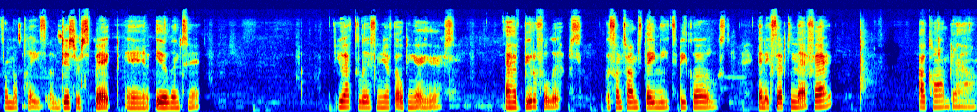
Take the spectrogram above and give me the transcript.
from a place of disrespect and ill intent. You have to listen, you have to open your ears. I have beautiful lips, but sometimes they need to be closed. And accepting that fact, I calm down.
